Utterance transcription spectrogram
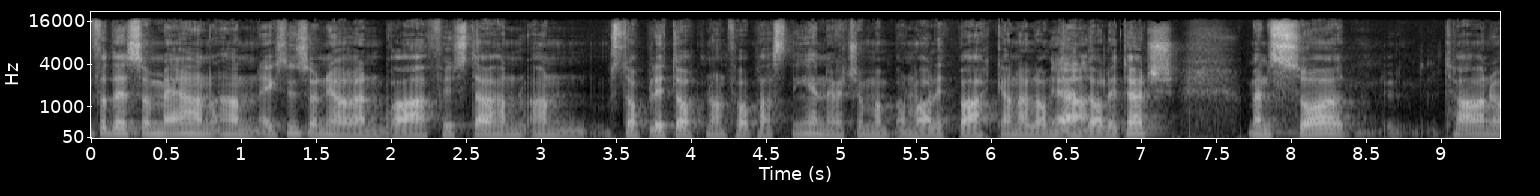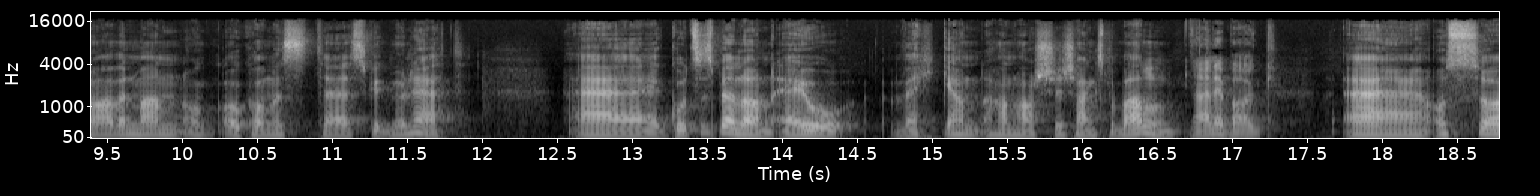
for det som er han, han Jeg syns han gjør en bra først der. Han, han stopper litt opp når han får pasningen. Jeg vet ikke om han, var litt bak han, eller om det er en dårlig touch. Men så tar han jo av en mann og, og kommer til skuddmulighet. Eh, Godsespilleren er jo vekke. Han, han har ikke sjans på ballen. Nei, han er bak. Eh, og så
